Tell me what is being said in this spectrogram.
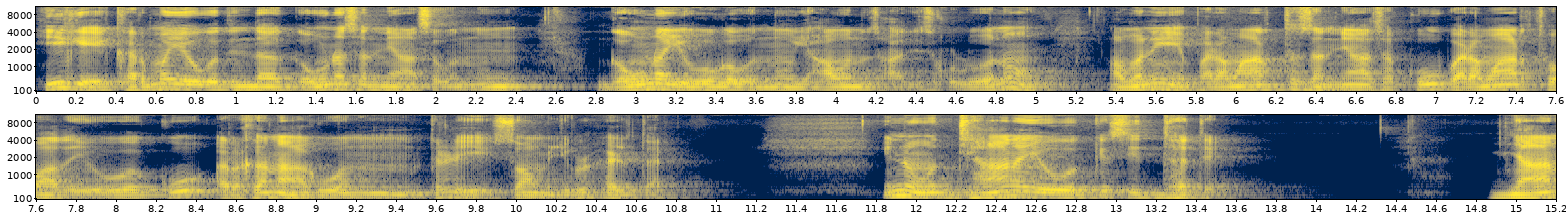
ಹೀಗೆ ಕರ್ಮಯೋಗದಿಂದ ಗೌಣ ಸನ್ಯಾಸವನ್ನು, ಗೌಣ ಯೋಗವನ್ನು ಯಾವನು ಸಾಧಿಸಿಕೊಳ್ಳುವನೋ ಅವನೇ ಪರಮಾರ್ಥ ಸನ್ಯಾಸಕ್ಕೂ, ಪರಮಾರ್ಥವಾದ ಯೋಗಕ್ಕೂ ಅರ್ಹನಾಗುವನು ಅಂತೇಳಿ ಸ್ವಾಮೀಜಿಗಳು ಹೇಳ್ತಾರೆ. ಇನ್ನು ಧ್ಯಾನ ಯೋಗಕ್ಕೆ ಸಿದ್ಧತೆ. ಜ್ಞಾನ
